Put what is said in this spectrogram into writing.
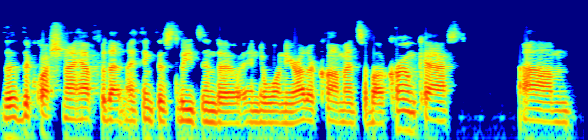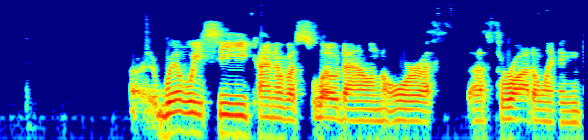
the the question I have for that, and I think this leads into into one of your other comments about Chromecast. Um, will we see kind of a slowdown or a, a throttling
